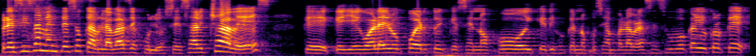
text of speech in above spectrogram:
precisamente eso que hablabas de Julio César Chávez, que, que, llegó al aeropuerto y que se enojó y que dijo que no pusieran palabras en su boca, yo creo que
